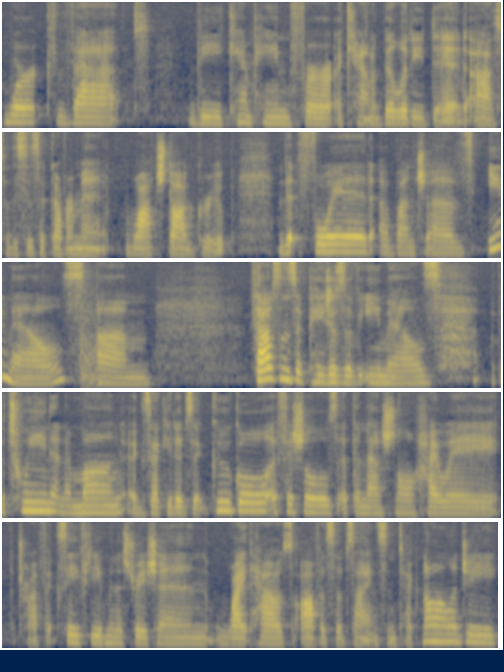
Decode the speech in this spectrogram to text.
work that the Campaign for Accountability did. Uh, so, this is a government watchdog group that FOIA'd a bunch of emails, um, thousands of pages of emails between and among executives at Google, officials at the National Highway Traffic Safety Administration, White House Office of Science and Technology,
